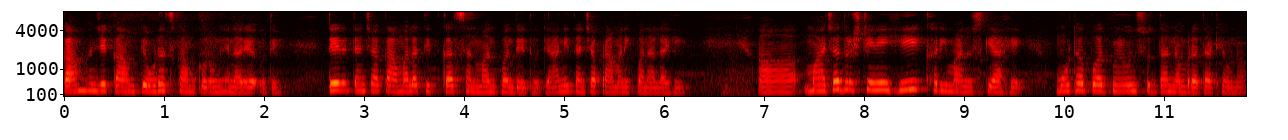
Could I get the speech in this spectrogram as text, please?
काम म्हणजे काम तेवढंच काम करून घेणारे होते. ते त्यांच्या कामाला तितकाच सन्मान पण देत होते आणि त्यांच्या प्रामाणिकपणालाही. माझ्या दृष्टीने ही खरी माणुसकी आहे. मोठं पद मिळूनसुद्धा नम्रता ठेवणं.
